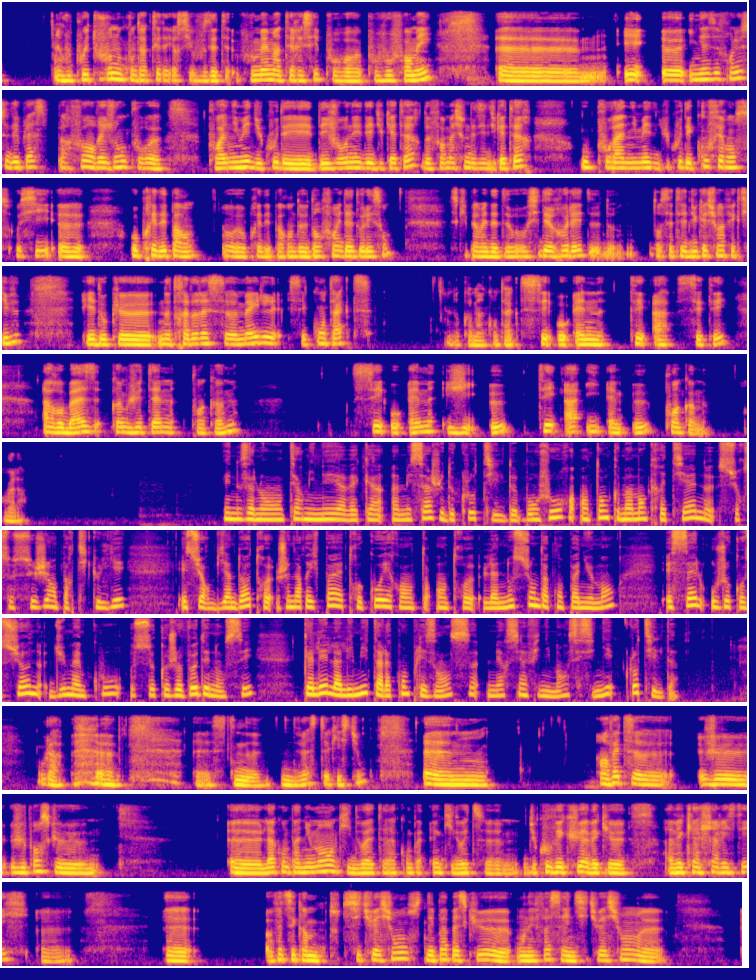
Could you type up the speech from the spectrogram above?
vous pouvez toujours nous contacter d'ailleurs si vous êtes vous-même intéressé pour, vous former. Et Inès de Franlieu se déplace parfois en région pour, animer du coup des, des journées d'éducateurs, de formation des éducateurs, ou pour animer du coup des conférences aussi auprès des parents, auprès des parents d'enfants et d'adolescents, ce qui permet d'être aussi des relais dans cette éducation affective. Et donc euh, notre adresse mail c'est contact, donc comme un contact C-O-N-T-A-C-T comme je t'aime.com c o m j e t a i m e.com voilà et nous allons terminer avec un, message de Clotilde. Bonjour, en tant que maman chrétienne, sur ce sujet en particulier et sur bien d'autres, je n'arrive pas à être cohérente entre la notion d'accompagnement et celle où je cautionne du même coup ce que je veux dénoncer. Quelle est la limite à la complaisance? Merci infiniment, c'est signé Clotilde. Oula, c'est une, vaste question. Euh, en fait, euh, je, pense que euh, l'accompagnement qui doit être, qui doit être du coup vécu avec, avec la charité, en fait, c'est comme toute situation, ce n'est pas parce que on est face à une situation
